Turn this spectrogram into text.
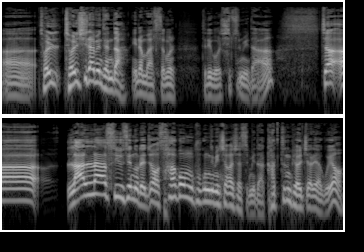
아, 절, 절실하면 된다. 이런 말씀을 드리고 싶습니다. 자, 아, 랄라 스윗의 노래죠. 4090님이 신청하셨습니다. 같은 별자리 하고요.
